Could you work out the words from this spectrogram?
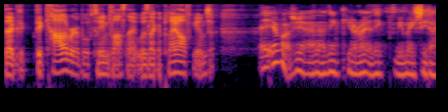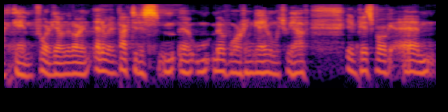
Like the, the caliber of both teams last night was like a playoff game. Sir. It was, yeah, and I think you're right. I think we might see that game further down the line. Anyway, back to this uh, mouth-watering game which we have in Pittsburgh. Um,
